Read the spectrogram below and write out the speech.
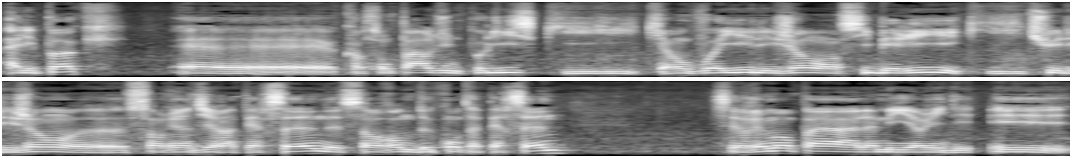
À l'époque, quand on parle d'une police qui, qui envoyait les gens en Sibérie et qui tuait les gens sans rien dire à personne, sans rendre de compte à personne, c'est vraiment pas la meilleure idée. Et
